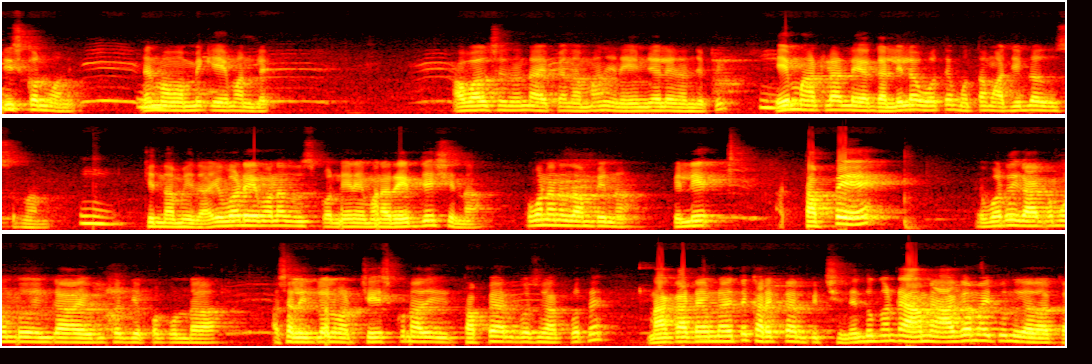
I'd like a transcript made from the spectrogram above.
తీసుకొని పోని. నేను మా మమ్మీకి ఏమనలే. అవ్వాల్సిందంటే అయిపోయిందమ్మా నేను ఏం చేయలేనని చెప్పి ఏం మాట్లాడలే. గల్లీలో పోతే మొత్తం అజీబ్లో చూస్తున్నాను. కింద మీద. ఎవడు ఏమన్నా చూసుకోండి నేను ఏమన్నా రేప్ చేసినా ఎవరన్నా చంపినా పెళ్ళి తప్పే. ఎవరిది కాకముందు ఇంకా ఎవరికి చెప్పకుండా అసలు ఇంట్లో వాడు చేసుకున్నది తప్పే అనుకోవచ్చు. కాకపోతే నాకు ఆ టైంలో అయితే కరెక్ట్ అనిపించింది. ఎందుకంటే ఆమె ఆగమవుతుంది కదా అక్క.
